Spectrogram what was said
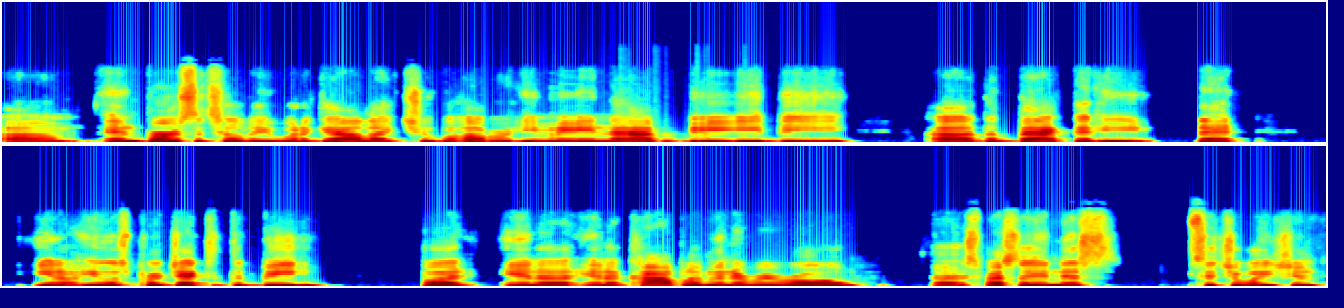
um, and versatility with a guy like Chuba Hubbard. He may not be the uh, the back that he that you know he was projected to be, but in a in a complementary role, uh, especially in this situation,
